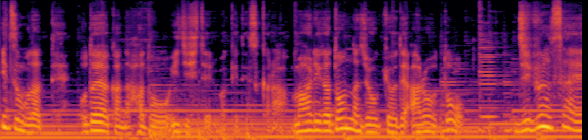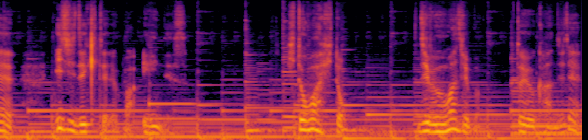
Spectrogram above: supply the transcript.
いつもだって穏やかな波動を維持しているわけですから周りがどんな状況であろうと自分さえ維持できてればいいんです。人は人。自分は自分。という感じで、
